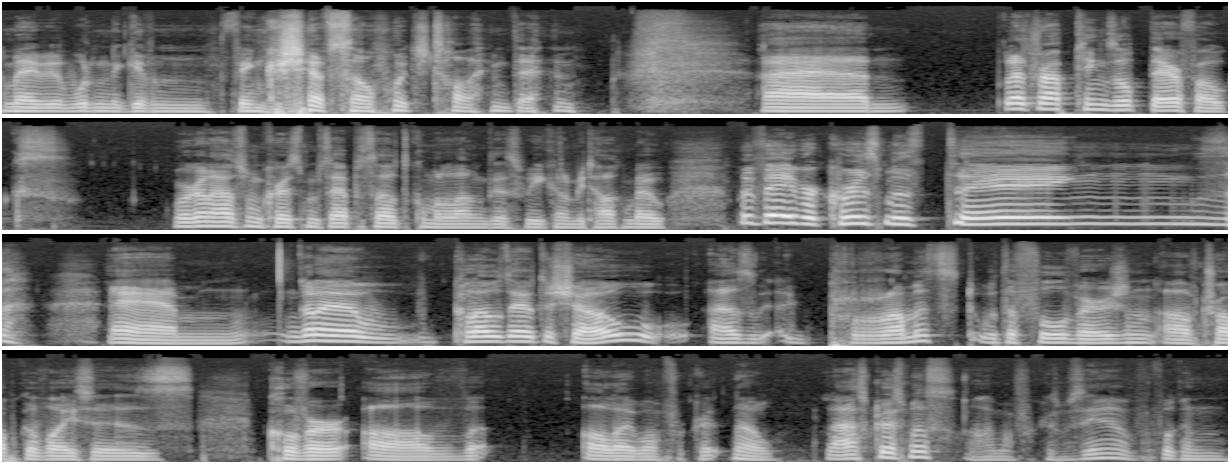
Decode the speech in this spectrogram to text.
Maybe it wouldn't have given Finger Chef so much time then. Um, let's wrap things up there, folks. We're gonna have some Christmas episodes coming along this week. I'm gonna be talking about my favorite Christmas things. Um, I'm gonna close out the show as promised with a full version of Tropical Voices cover of All I Want for Christmas. No, Last Christmas. All I Want for Christmas. Yeah, fucking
